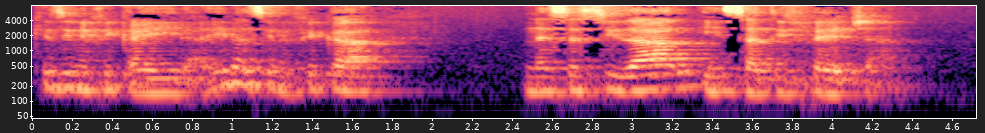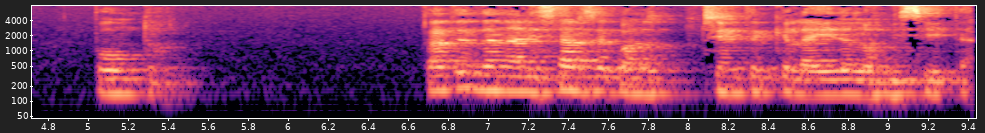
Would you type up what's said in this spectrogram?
¿Qué significa ira? Ira significa necesidad insatisfecha. Punto. Traten de analizarse cuando sienten que la ira los visita.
